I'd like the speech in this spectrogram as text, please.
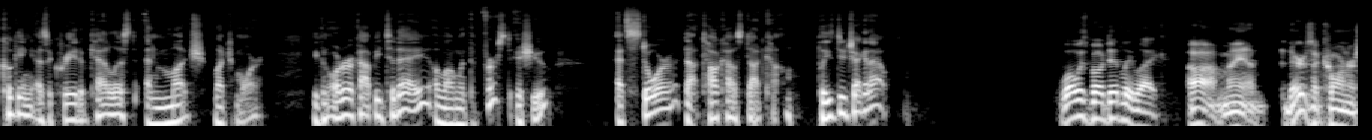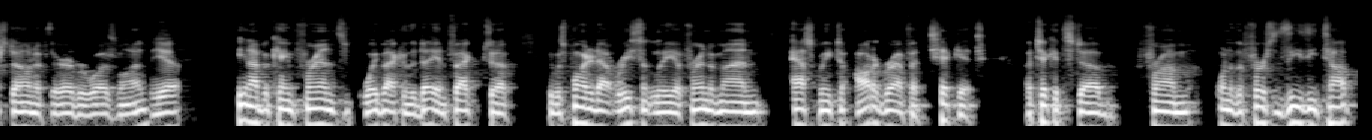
cooking as a creative catalyst, and much, much more. You can order a copy today, along with the first issue, at store.talkhouse.com. Please do check it out. What was Bo Diddley like? Oh man, there's a cornerstone if there ever was one. Yeah. He and I became friends way back in the day. In fact, uh, it was pointed out recently. A friend of mine asked me to autograph a ticket, a ticket stub from one of the first ZZ Top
